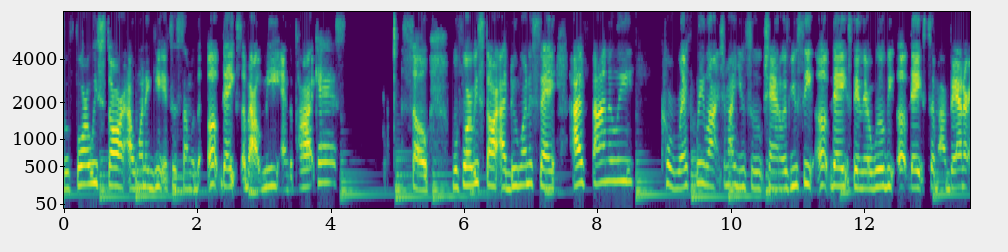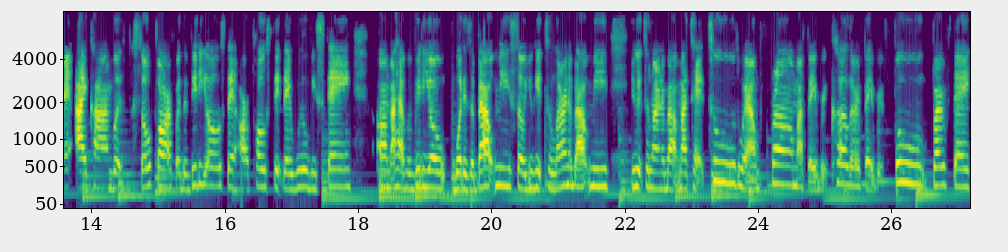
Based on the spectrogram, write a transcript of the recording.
before we start, I want to get into some of the updates about me and the podcast. So, before we start, I do want to say I finally correctly launched my YouTube channel. If you see updates, then there will be updates to my banner and icon. But so far, for the videos that are posted, they will be staying. Um, I have a video, What is About Me. So you get to learn about me. You get to learn about my tattoos, where I'm from, my favorite color, favorite food, birthday,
